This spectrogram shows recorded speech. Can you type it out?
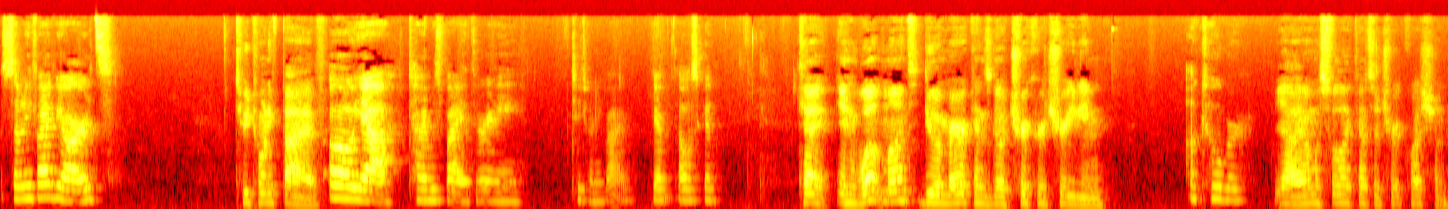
75 yards. 225. Oh, yeah. Times by three. 225. Yep, that was good. Okay, in what month do Americans go trick or treating? October. Yeah, I almost feel like that's a trick question.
